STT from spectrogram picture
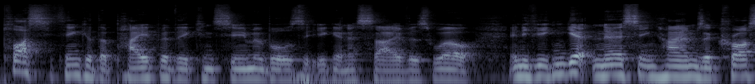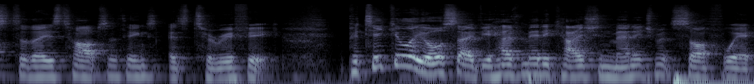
Plus, you think of the paper, the consumables that you're going to save as well. And if you can get nursing homes across to these types of things, it's terrific particularly also if you have medication management software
